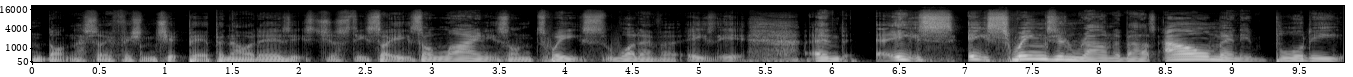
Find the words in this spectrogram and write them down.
not necessarily fish and chip paper nowadays. It's just it's like it's online, it's on tweets, whatever. It's it, and it's it swings and roundabouts. How many bloody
